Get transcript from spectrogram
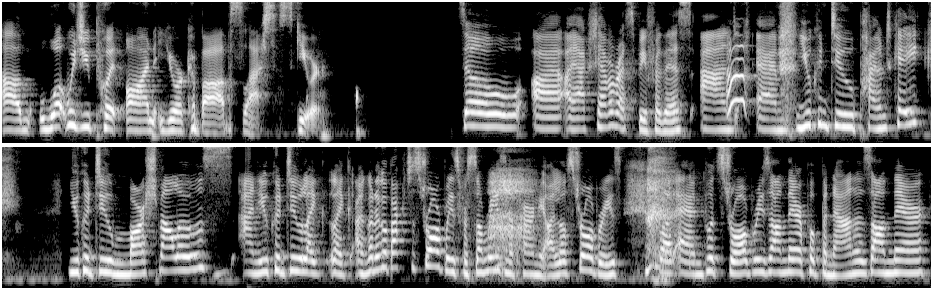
Um, what would you put on your kebab slash skewer? So uh, I actually have a recipe for this, and um, you can do pound cake. You could do marshmallows, and you could do like like I'm going to go back to strawberries for some reason. Apparently, I love strawberries, but um, put strawberries on there, put bananas on there,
